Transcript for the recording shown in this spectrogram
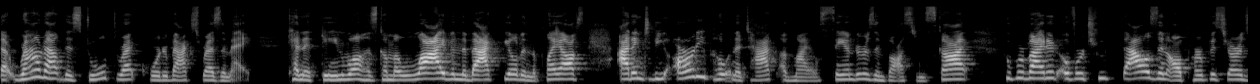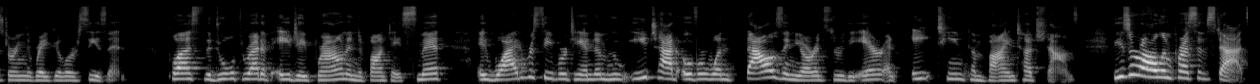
that round out this dual threat quarterback's resume. Kenneth Gainwell has come alive in the backfield in the playoffs, adding to the already potent attack of Miles Sanders and Boston Scott, who provided over 2,000 all purpose yards during the regular season. Plus, the dual threat of A.J. Brown and DeVonta Smith, a wide receiver tandem who each had over 1,000 yards through the air and 18 combined touchdowns. These are all impressive stats,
